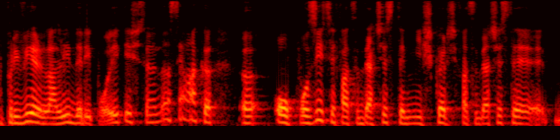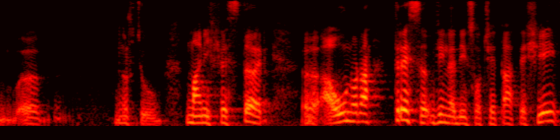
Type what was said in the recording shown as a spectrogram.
cu privire la liderii politici și să ne dăm seama că uh, o opoziție față de aceste mișcări și față de aceste, uh, nu știu, manifestări uh, a unora trebuie să vină din societate și ei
